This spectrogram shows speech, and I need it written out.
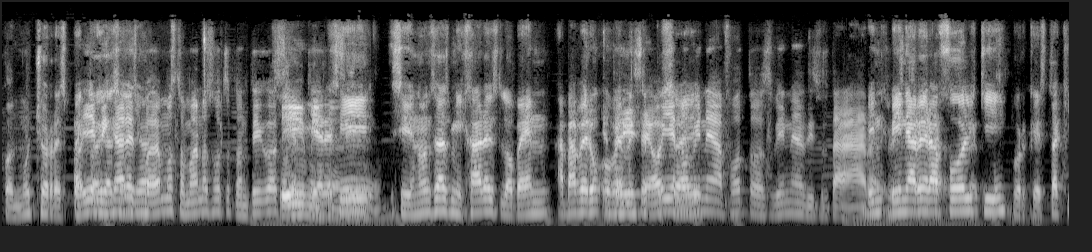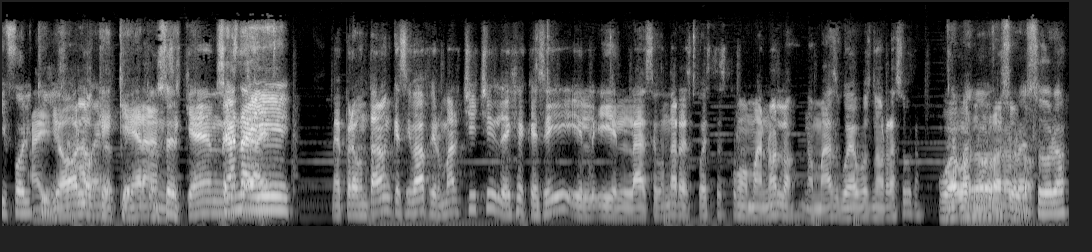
con mucho respeto. Oye, "Oiga, Mijares, señor, ¿podemos tomarnos foto contigo? Sí, si él quiere, Mijares. Sí, si no sabes Mijares, lo ven, va a haber un- dice, pues, oye, no vine a fotos, vine a disfrutar. Vine, vine a ver a Folky, porque está aquí Folky. Ay, yo ah, lo bueno, que quieran. entonces, si quieren, sean este, ahí, Me preguntaron que si iba a firmar Chichi, le dije que sí, y, y la segunda respuesta es como Manolo, nomás huevos no rasuro. Huevos no rasuro. rasuro.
